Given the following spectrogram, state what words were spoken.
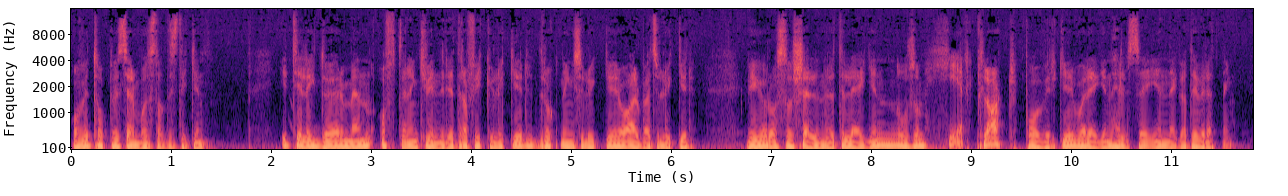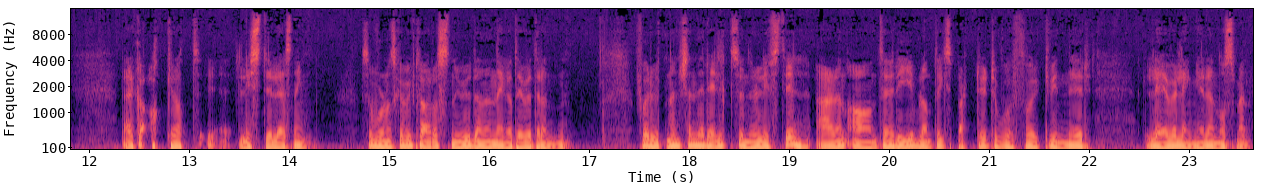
og vi topper selvmordsstatistikken. I tillegg dør menn oftere enn kvinner i trafikkulykker, drukningsulykker og arbeidsulykker. Vi går også sjeldnere til legen, noe som helt klart påvirker vår egen helse i en negativ retning. Det er ikke akkurat eh, lystig lesning. Så hvordan skal vi klare å snu denne negative trenden? Foruten en generelt sunnere livsstil, er det en annen teori blant eksperter til hvorfor kvinner lever lenger enn oss menn.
